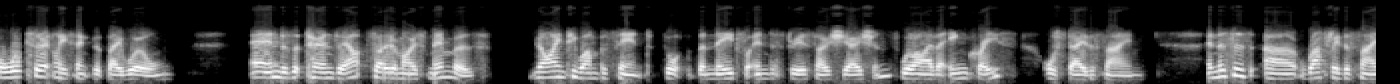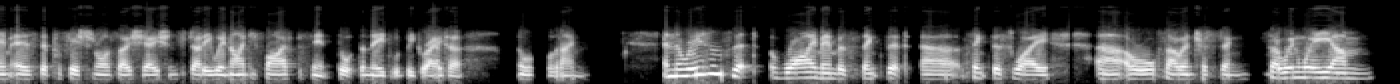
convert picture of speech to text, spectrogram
Well, we certainly think that they will. And as it turns out, so do most members. 91% thought that the need for industry associations will either increase or stay the same. And this is uh, roughly the same as the professional association study where 95% thought the need would be greater or the same. And the reasons that why members think that uh, think this way uh, are also interesting. So when we um,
